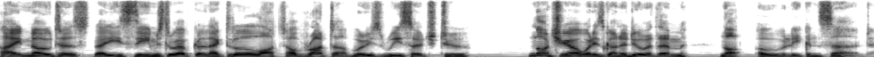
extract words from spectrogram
I noticed that he seems to have collected a lot of rata for his research, too. Not sure what he's going to do with them, not overly concerned.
